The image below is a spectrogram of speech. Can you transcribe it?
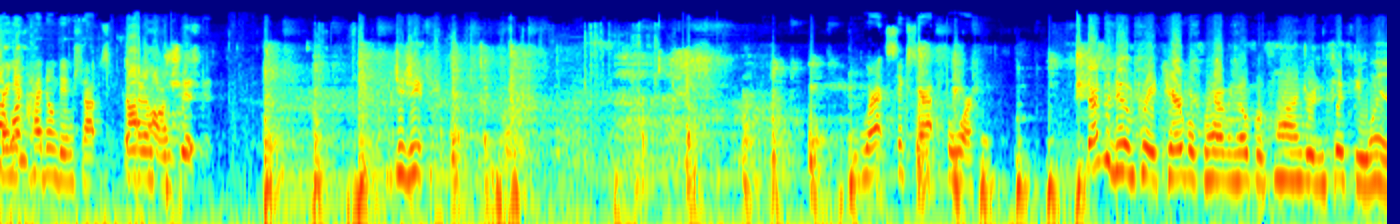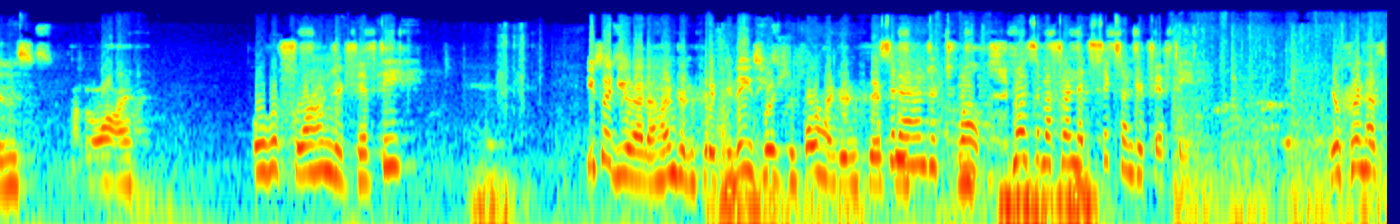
Dang it, had no damage traps. Got him. Oh shit. GG. We're at six, they're at four. You guys are doing pretty terrible for having over 450 wins. Not gonna lie. Over 450? You said you had 150, then you switched to 450. I 450. said 112. No, I said my friend had 650. Your friend has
